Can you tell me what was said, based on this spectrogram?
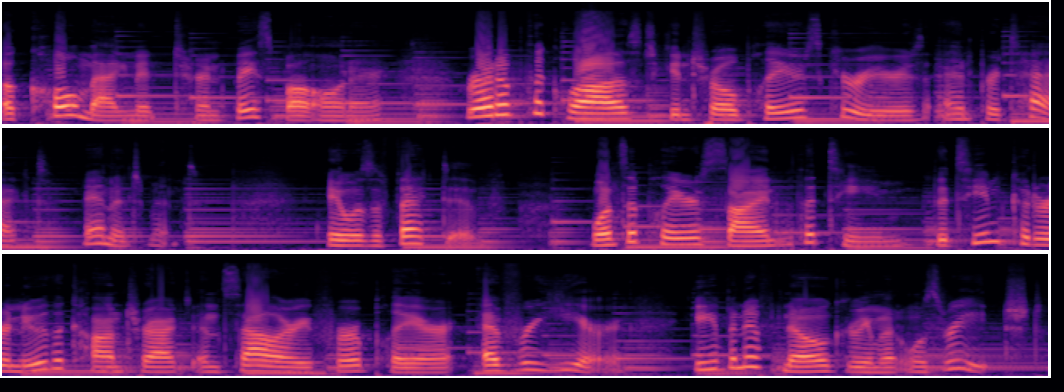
a coal magnate turned baseball owner, wrote up the clause to control players' careers and protect management. It was effective. Once a player signed with a team, the team could renew the contract and salary for a player every year, even if no agreement was reached.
